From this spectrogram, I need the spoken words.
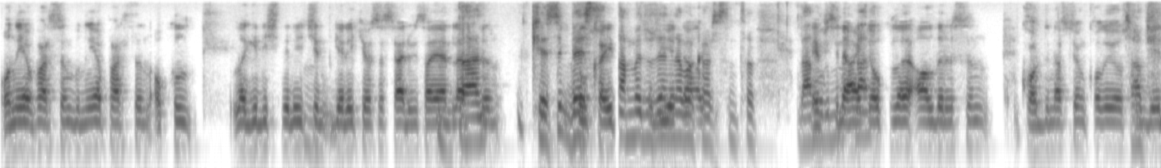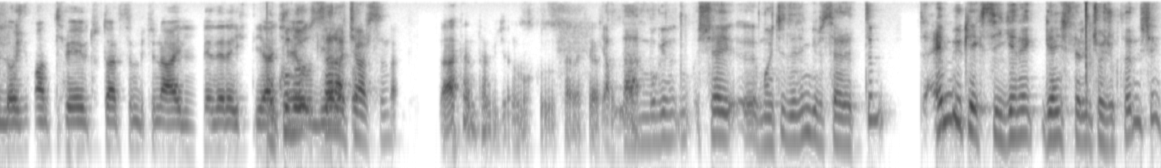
Onu yaparsın, bunu yaparsın. Okulla gidişleri için Hı. gerekiyorsa servis ayarlarsın. Ben kesin beslenme düzenine bakarsın tabii. Ben Hepsini aynı ben... okula aldırırsın. Koordinasyon kolay olsun tabii. diye lojman tipi ev tutarsın. Bütün ailelere ihtiyacı Okulu sen açarsın. Zaten tabii canım okulu sen açarsın. Ya ben bugün şey e, maçı dediğim gibi seyrettim. En büyük eksiği gene gençlerin çocukların şey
